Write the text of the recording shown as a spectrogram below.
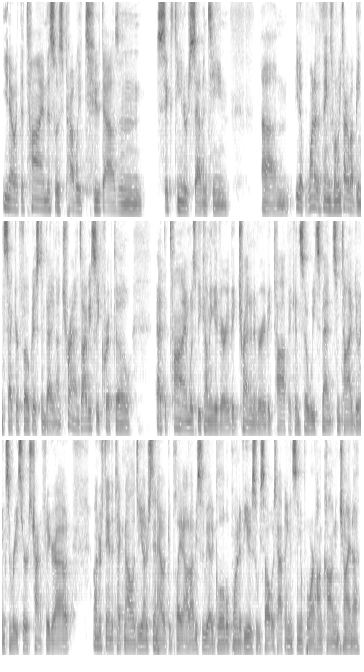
you know, at the time, this was probably 2016 or 17 um, you know, one of the things when we talk about being sector focused and betting on trends, obviously crypto at the time was becoming a very big trend and a very big topic. And so we spent some time doing some research trying to figure out, understand the technology, understand how it could play out. Obviously, we had a global point of view. So we saw what was happening in Singapore and Hong Kong and China,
